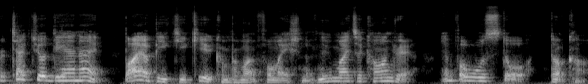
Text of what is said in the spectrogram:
Protect your DNA. BioPQQ can promote formation of new mitochondria. InfoWarsStore.com.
